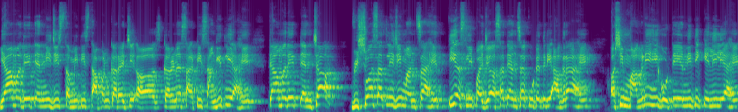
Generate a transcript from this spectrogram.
यामध्ये त्यांनी जी समिती स्थापन करायची करण्यासाठी सांगितली आहे त्यामध्ये त्यांच्या विश्वासातली जी माणसं आहेत ती असली पाहिजे असा त्यांचा कुठेतरी आग्रह आहे. अशी मागणी ही गोटे यांनी ती केलेली आहे.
